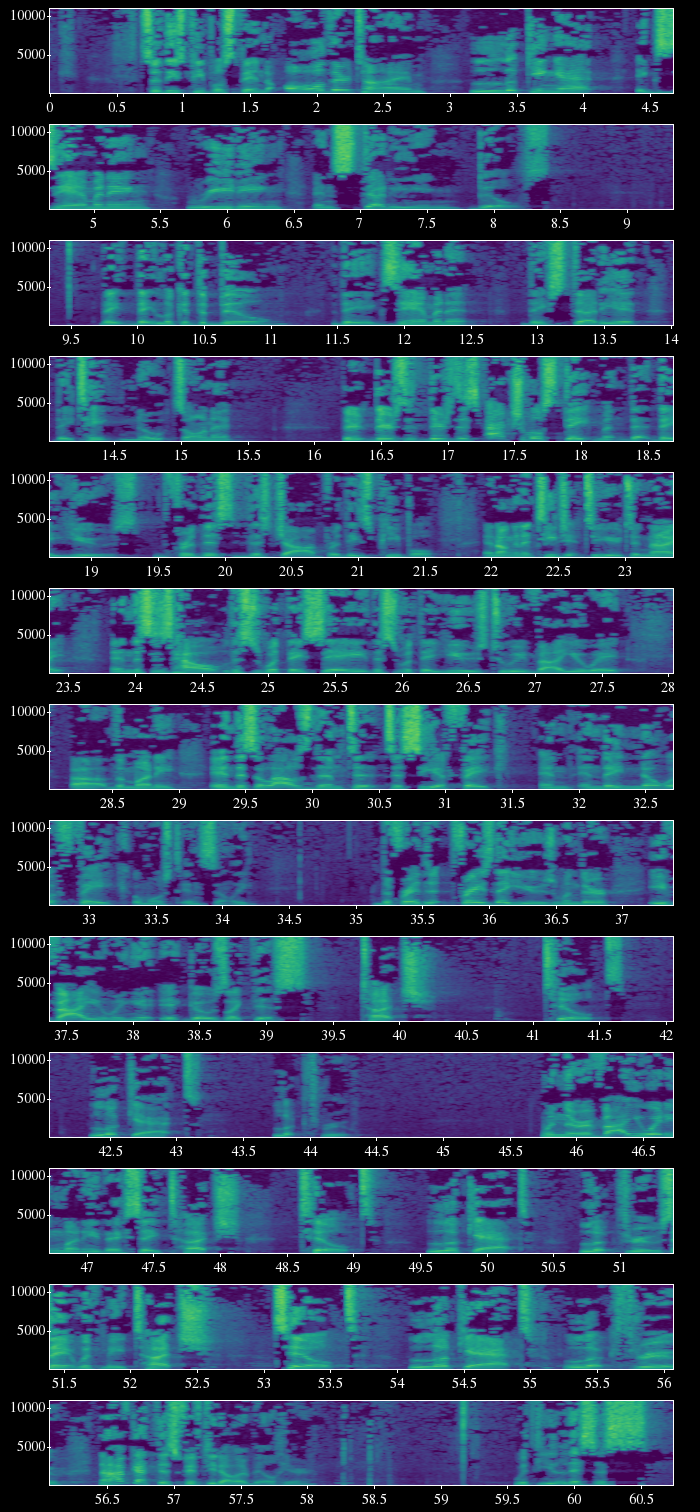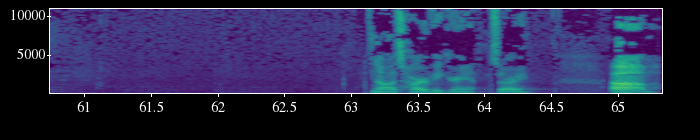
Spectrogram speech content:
So these people spend all their time looking at, examining, reading, and studying bills. They, they look at the bill, they examine it, they study it, they take notes on it, there, there's, there's this actual statement that they use for this, this job, for these people. And I'm going to teach it to you tonight. And this is how, this is what they say, this is what they use to evaluate uh, the money. And this allows them to, to see a fake. And, and they know a fake almost instantly. the phrase, phrase they use when they're evaluating it, it goes like this touch, tilt, look at, look through. When they're evaluating money, they say touch, tilt, look at, look through. Say it with me touch, tilt, look at, look through. Now, I've got this $50 bill here with Ulysses. No, it's Harvey Grant. Sorry. Um,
